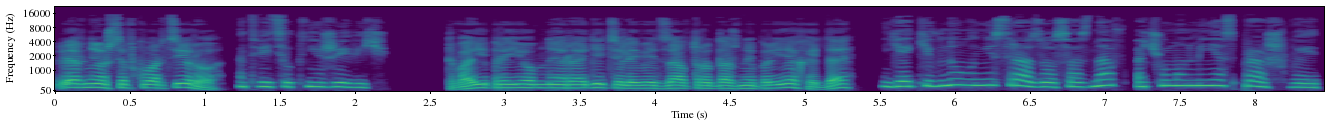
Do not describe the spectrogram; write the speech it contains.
Вернешься в квартиру? Ответил Княжевич. Твои приемные родители ведь завтра должны приехать, да? Я кивнула, не сразу осознав, о чем он меня спрашивает.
